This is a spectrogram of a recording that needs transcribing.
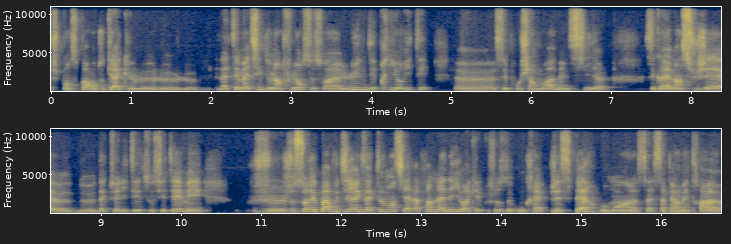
je pense pas en tout cas que le, le, la thématique de l'influence soit l'une des priorités euh, ces prochains mois, même si c'est quand même un sujet d'actualité de, de société, mais je ne saurais pas vous dire exactement si à la fin de l'année, il y aura quelque chose de concret. J'espère, au moins, euh, ça, permettra euh,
